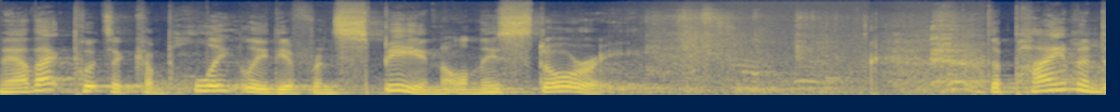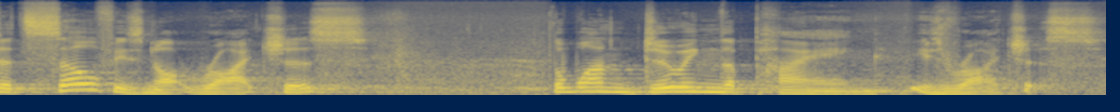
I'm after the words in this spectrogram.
Now, that puts a completely different spin on this story. The payment itself is not righteous, the one doing the paying is righteous.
